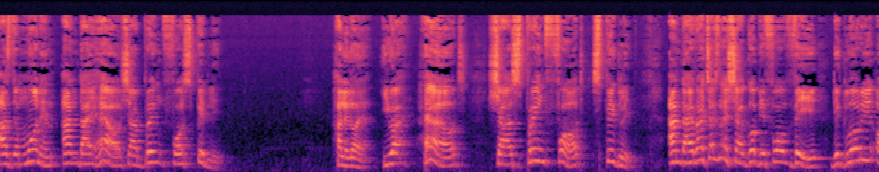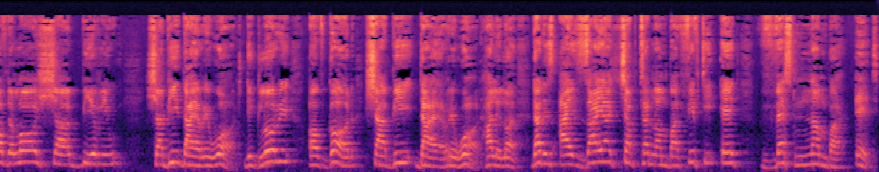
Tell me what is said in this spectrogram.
as the morning, and thy health shall bring forth speedily. Hallelujah. Your health shall spring forth speedily, and thy righteousness shall go before thee. The glory of the Lord shall be shall be thy reward. The glory of God shall be thy reward. Hallelujah. That is Isaiah chapter number 58, verse number 8.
